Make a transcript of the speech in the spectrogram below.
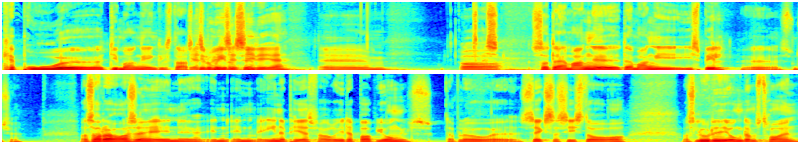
kan bruge øh, de mange enkeltstartskilometer til. Jeg skulle sige det, ja. Øh, og altså, så der er mange, der er mange i, i spil, øh, synes jeg. Og så er der også en, øh, en, en, en af Pers favoritter, Bob Jungels, der blev øh, sekser sidste år og, og sluttede i ungdomstrøjen.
